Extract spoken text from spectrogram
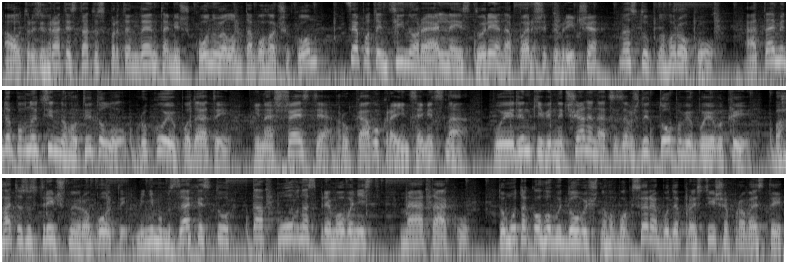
А от розіграти статус претендента між Конвелом та Богачуком це потенційно реальна історія на перше півріччя наступного року. А там і до повноцінного титулу рукою подати. І на щастя, рука в українця міцна. Поєдинки вінничанина це завжди топові бойовики, багато зустрічної роботи, мінімум захисту та повна спрямованість на атаку. Тому такого видовищного боксера буде простіше провести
